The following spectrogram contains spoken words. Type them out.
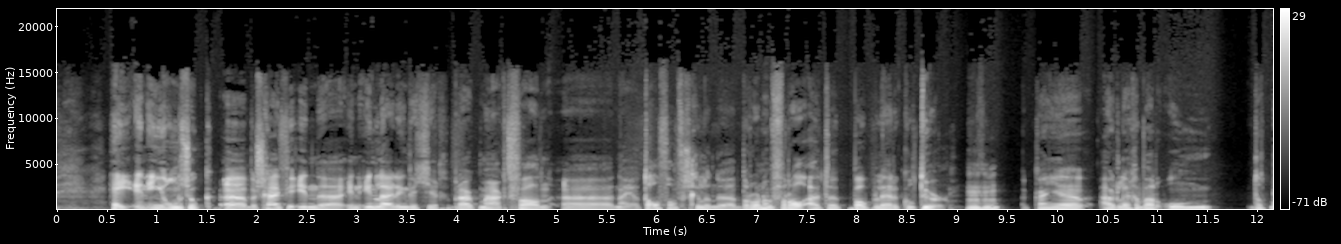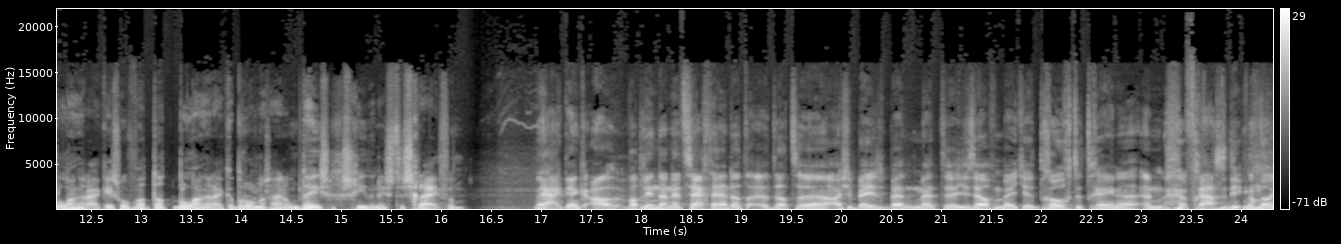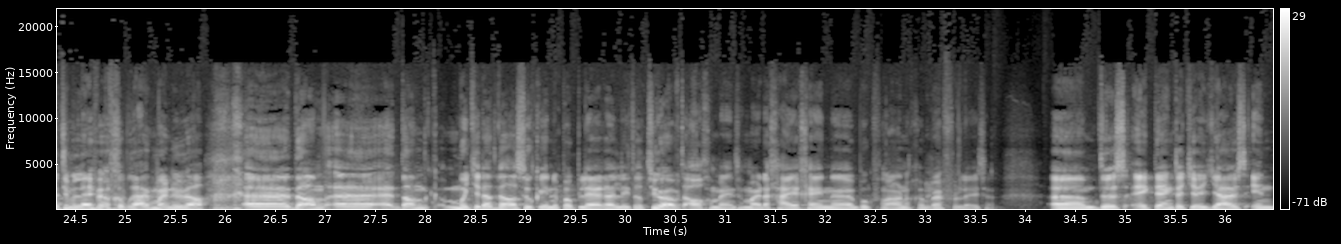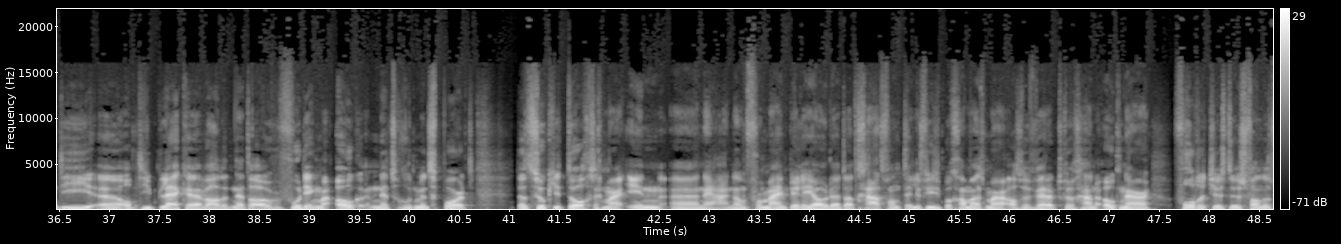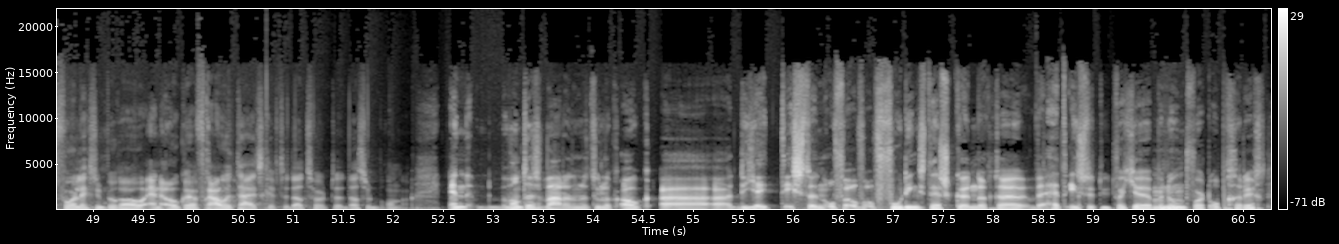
Hey, en in je onderzoek eh, beschrijf je in de, in de inleiding dat je gebruik maakt van eh, nou ja, tal van verschillende bronnen, vooral uit de populaire cultuur. Mhm. Kan je uitleggen waarom dat belangrijk is, of wat dat belangrijke bronnen zijn om deze geschiedenis te schrijven? Nou ja, ik denk wat Linda net zegt, hè, dat, eh, dat eh, als je bezig bent met eh, jezelf een beetje droog te trainen, een frase die ik nog nooit in mijn leven heb gebruikt, maar nu wel, dan, dan moet je dat wel zoeken in de populaire literatuur over het algemeen. Maar. Daar ga je geen boek van Arno Grunberg voor lezen. Ehm, dus ik denk dat je juist in die, op die plekken, we hadden het net al over voeding, maar ook net zo goed met sport, dat zoek je toch zeg maar in, eh, nou ja, en dan voor mijn periode, dat gaat van televisieprogramma's, maar als we verder teruggaan, ook naar foldertjes dus van het voorlichtingsbureau en ook uh, vrouwentijdschriften, dat soort, uh, dat soort bronnen. En, want er waren er natuurlijk ook diëtisten of, of, of, voedingsdeskundigen, het instituut wat je benoemd mm wordt opgericht.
